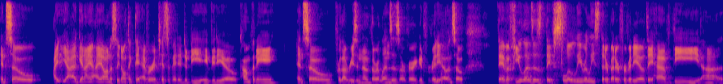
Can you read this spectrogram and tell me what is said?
And so I yeah, again, I, I honestly don't think they ever anticipated to be a video company, and so for that reason, none of their lenses are very good for video. And so they have a few lenses that they've slowly released that are better for video. They have the uh,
